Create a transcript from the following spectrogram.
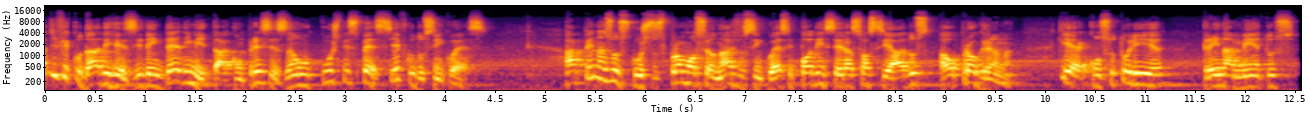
A dificuldade reside em delimitar com precisão o custo específico do 5S. Apenas os custos promocionais do 5S podem ser associados ao programa, que é consultoria, treinamentos,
